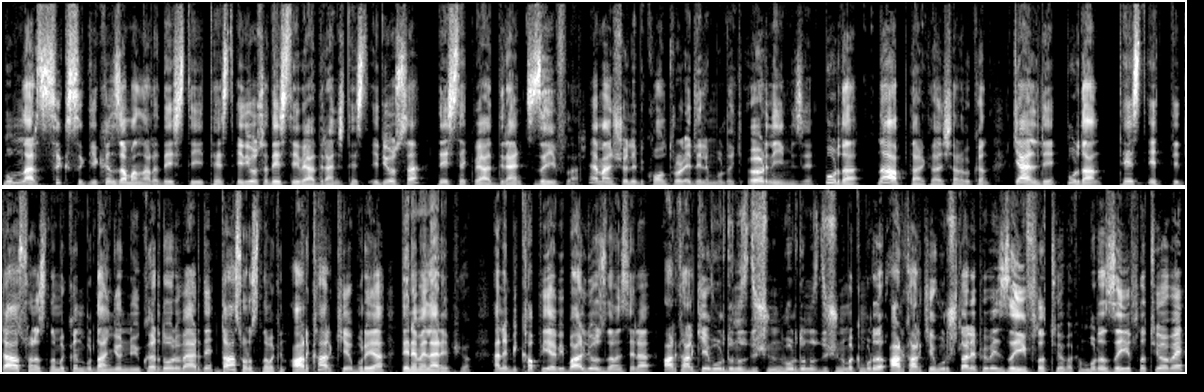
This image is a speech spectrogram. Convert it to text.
mumlar sık sık yakın zamanlarda desteği test ediyorsa desteği veya direnci test ediyorsa destek veya direnç zayıflar. Hemen şöyle bir kontrol edelim buradaki örneğimizi. Burada ne yaptı arkadaşlar bakın. Geldi buradan test etti. Daha sonrasında bakın buradan yönünü yukarı doğru verdi. Daha sonrasında bakın arka arkaya buraya denemeler yapıyor. Hani bir kapıya bir balyozla mesela arka arkaya vurduğunuz düşünün. Vurduğunuz düşünün. Bakın burada arka arkaya vuruşlar yapıyor ve zayıflatıyor. Bakın burada zayıflatıyor ve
